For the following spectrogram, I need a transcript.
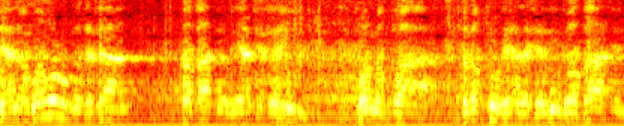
لأنه مأمور بالقتال فالقاتل في هذا شهيد والمقتول في هذا شديد والقاتل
